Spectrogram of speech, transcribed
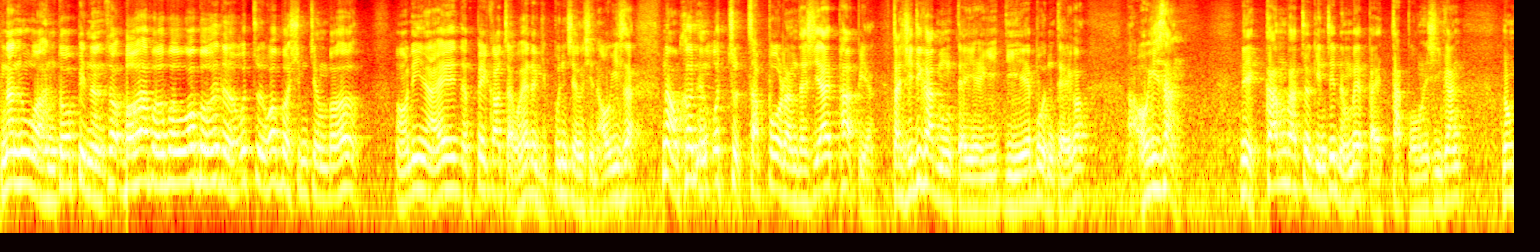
那如果很多病人说，不啊不不，我不那个不准，我不心情不好。哦，你若迄个八九十岁迄个日本精神欧医生，那有可能我做查甫人就是爱拍拼，但是你甲问第二二个问题讲，啊，欧医生，你感觉最近这两礼拜大部分时间拢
